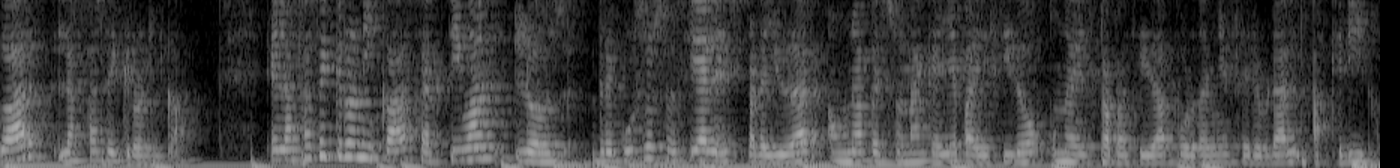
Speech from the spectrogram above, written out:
Lugar, la fase crónica. En la fase crónica se activan los recursos sociales para ayudar a una persona que haya padecido una discapacidad por daño cerebral adquirido,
